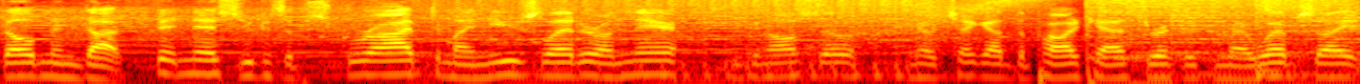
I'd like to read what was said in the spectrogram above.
feldman.fitness. You can subscribe to my newsletter on there. You can also, you know, check out the podcast directly from my website.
